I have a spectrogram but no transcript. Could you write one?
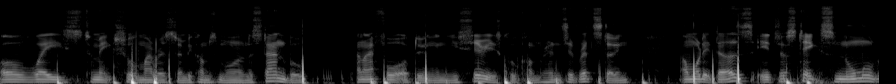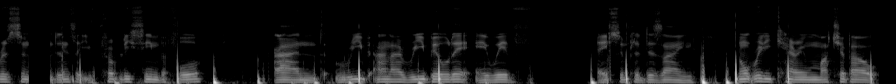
of ways to make sure my redstone becomes more understandable, and I thought of doing a new series called Comprehensive Redstone. And what it does, it just takes normal redstone designs that you've probably seen before, and re and I rebuild it with a simpler design, not really caring much about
